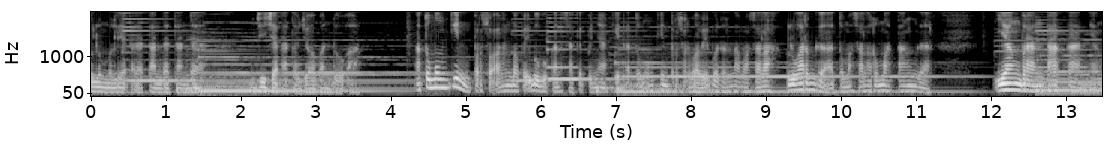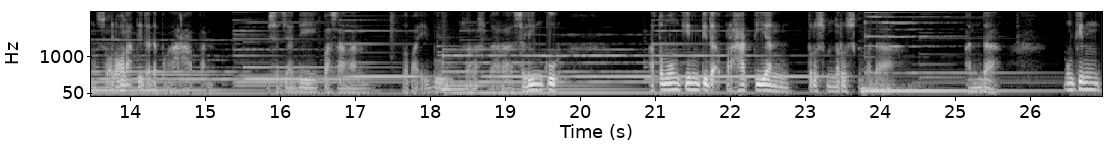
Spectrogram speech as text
belum melihat ada tanda-tanda mujizat atau jawaban doa. Atau mungkin persoalan Bapak Ibu bukan sakit penyakit atau mungkin persoalan Bapak Ibu adalah masalah keluarga atau masalah rumah tangga yang berantakan yang seolah-olah tidak ada pengharapan. Bisa jadi pasangan Bapak Ibu, saudara-saudara selingkuh atau mungkin tidak perhatian terus-menerus kepada Anda. Mungkin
